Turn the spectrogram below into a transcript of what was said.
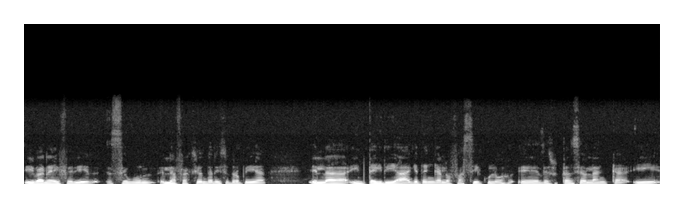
y van a diferir según la fracción de anisotropía, la integridad que tengan los fascículos eh, de sustancia blanca y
